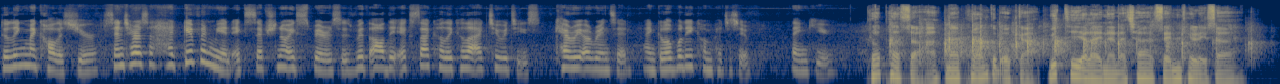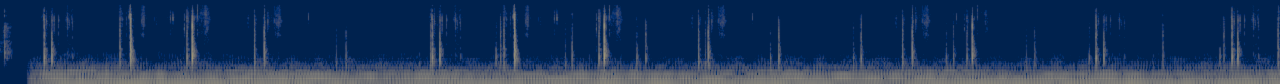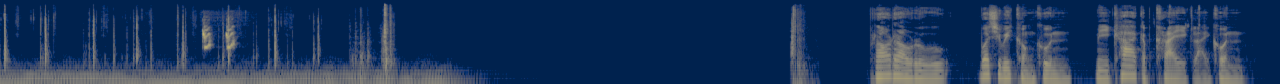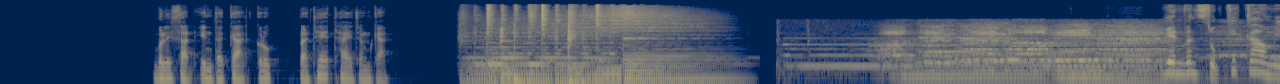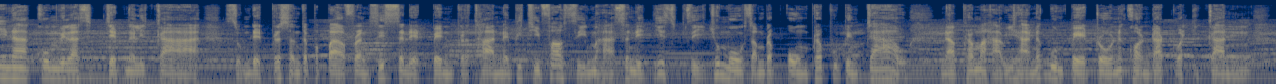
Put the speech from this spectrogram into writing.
During my college year, St. Teresa had given me an exceptional experiences with all the extracurricular activities, career-oriented and globally competitive. Thank you. เพราะภาษามาพร้อมกับโอกาส วิทยาลัยนานาชาติเซนต์เทเรซา เพราะเรารู้ว่าชีวิตของคุณมีค่ากับใครอีกหลายคน บริษัทอินเตอร์การ์ดกรุ๊ปประเทศไทยจำกัด เย็นวันศุกร์ที่ 9 มีนาคมเวลา 17 นาฬิกา สมเด็จพระสันตะปาปาฟรังซิสเสด็จเป็นประธานในพิธีเฝ้าศีลมหาสนิท 24 ชั่วโมงสำหรับองค์พระผู้เป็นเจ้า ณ พระมหาวิหารนักบุญเปโตรนครรัฐวัติกัน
